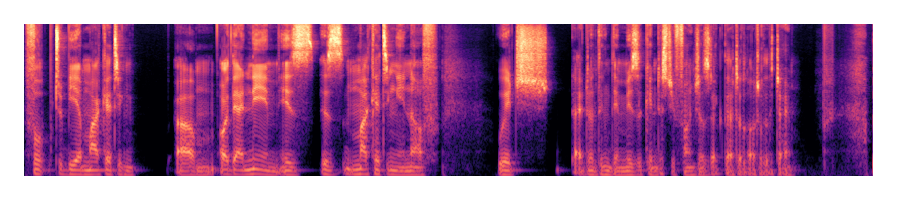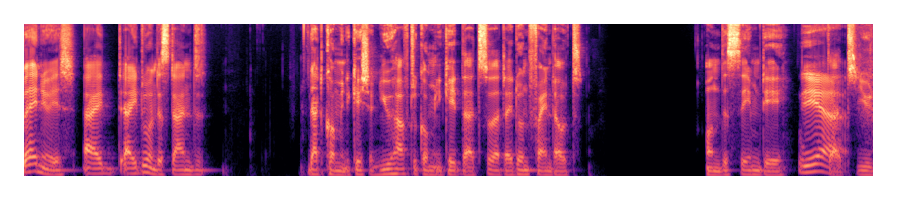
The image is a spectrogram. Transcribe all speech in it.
for to be a marketing um, or their name is is marketing enough, which I don't think the music industry functions like that a lot of the time. But anyways, I I do understand that communication. You have to communicate that so that I don't find out on the same day Yeah. that you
